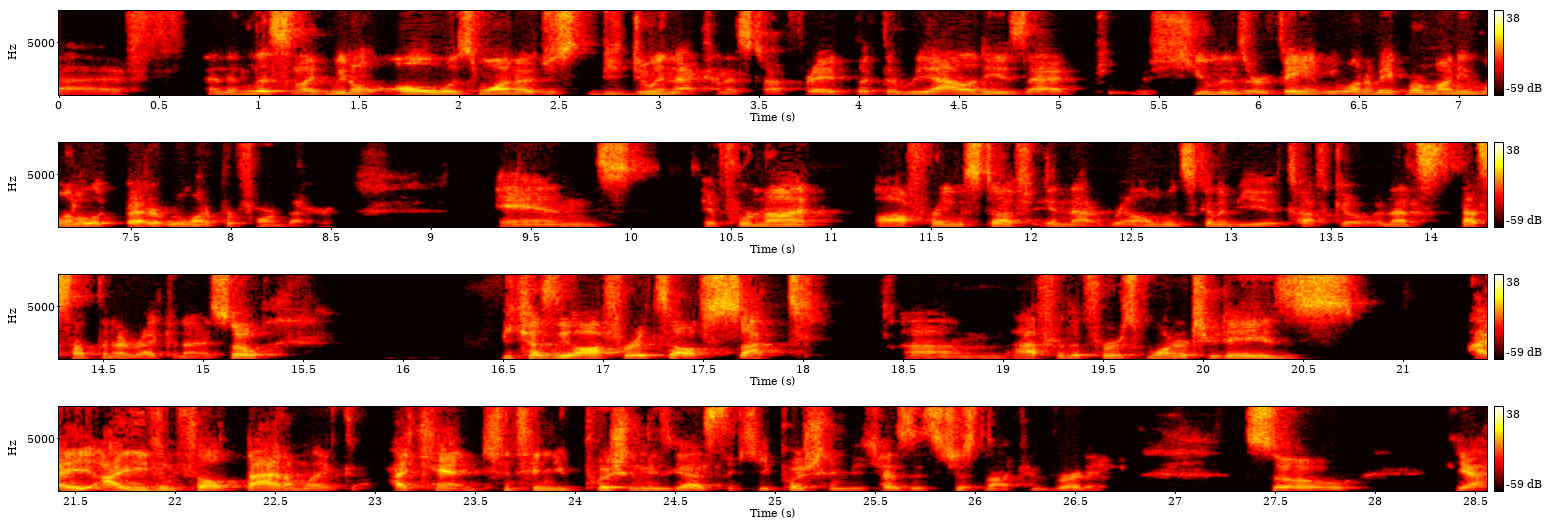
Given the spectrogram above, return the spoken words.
Uh, if, and then listen, like we don't always want to just be doing that kind of stuff, right? But the reality is that humans are vain. We want to make more money. We want to look better. We want to perform better. And if we're not offering stuff in that realm, it's going to be a tough go. And that's that's something I recognize. So because the offer itself sucked um, after the first one or two days, I, I even felt bad. I'm like, I can't continue pushing these guys to keep pushing because it's just not converting. So yeah.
